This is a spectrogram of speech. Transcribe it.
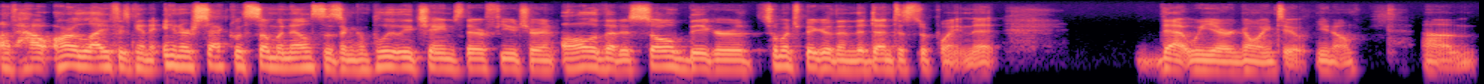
of how our life is going to intersect with someone else's and completely change their future. And all of that is so bigger, so much bigger than the dentist appointment that we are going to, you know. Um,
